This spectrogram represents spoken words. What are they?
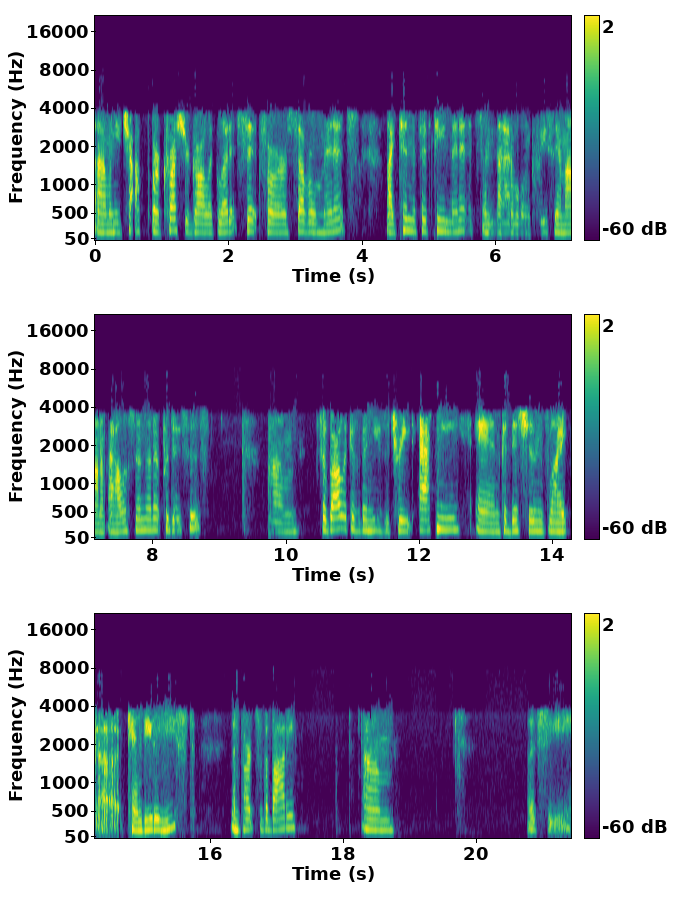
um, when you chop or crush your garlic, let it sit for several minutes, like 10 to 15 minutes, and that will increase the amount of allicin that it produces. Um, so garlic has been used to treat acne and conditions like uh, candida yeast in parts of the body. Um, let's see.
